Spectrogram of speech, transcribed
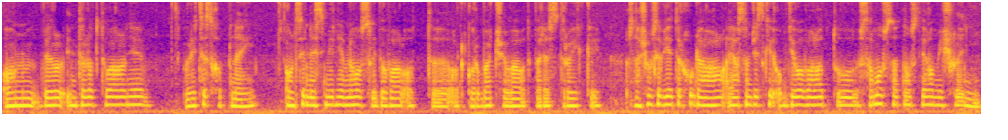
On byl intelektuálně velice schopný. On si nesmírně mnoho sliboval od, od Gorbačova, od perestrojky. Snažil se vidět trochu dál a já jsem vždycky obdivovala tu samostatnost jeho myšlení.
